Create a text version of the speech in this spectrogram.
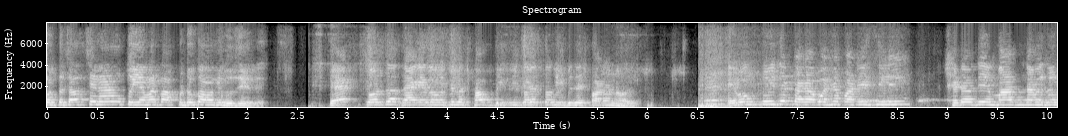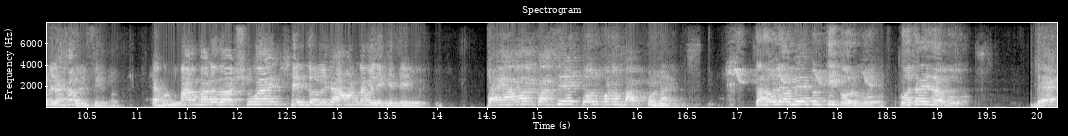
করতে চাচ্ছি না তুই আমার প্রাপ্যটুকু আমাকে বুঝিয়ে দে। দেখ তোর যা জায়গা জমা ছিল সব বিক্রি করে তোকে বিদেশ পাঠানো হয়েছে। এবং তুই যে টাকা পয়সা পাঠিয়েছিলি সেটা দিয়ে মার নামে জমি রাখা হয়েছিল। এখন মা মারা যাওয়ার সময় সেই জমিটা আমার নামে লিখে দেবে তাই আমার কাছে তোর কোনো প্রাপ্য নাই। তাহলে আমি এখন কি করব? কোথায় যাব? দেখ,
